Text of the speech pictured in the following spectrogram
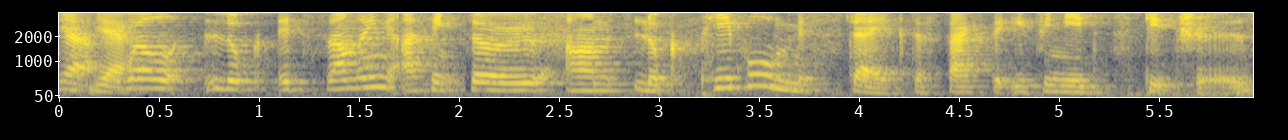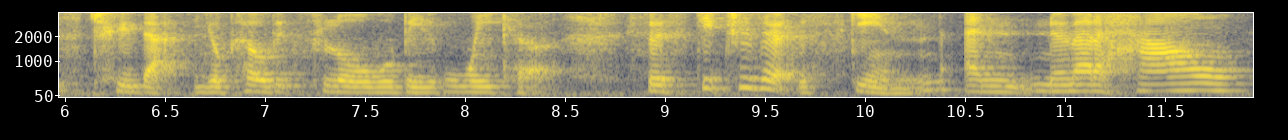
Yeah. yeah. Well, look, it's something I think. So, um, look, people mistake the fact that if you needed stitches to that, your pelvic floor will be weaker. So, stitches are at the skin, and no matter how,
